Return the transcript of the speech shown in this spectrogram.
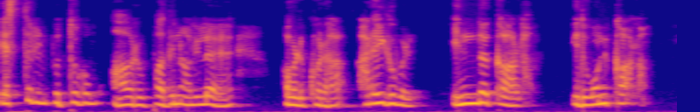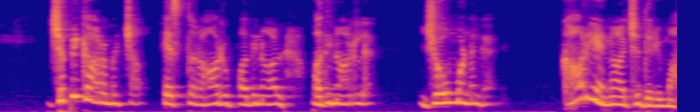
எஸ்தரின் புத்தகம் ஆறு பதினாலில் அவளுக்கு ஒரு அறைகுவல் இந்த காலம் இது ஒன் காலம். ஜெபிக்க ஆரம்பித்தா எஸ்தர் ஆறு பதினாலு பதினாறில் ஜோம் பண்ணுங்க காரியம் என்ன ஆச்சு தெரியுமா?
